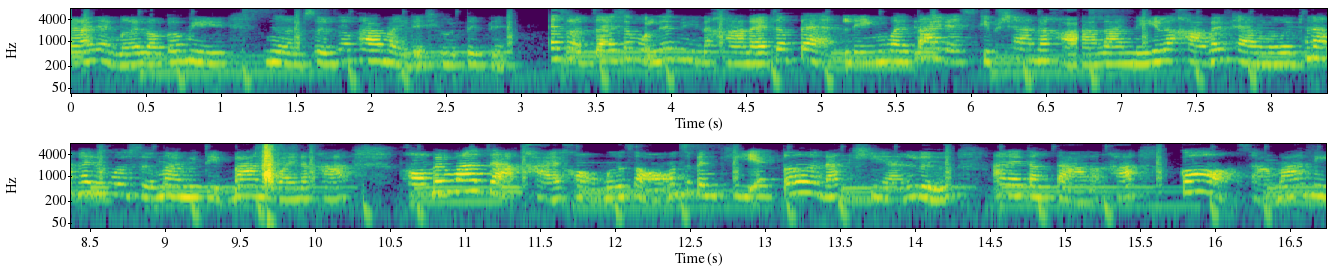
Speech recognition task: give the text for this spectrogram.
นะ อย่างน้อยเราก็มีเงินซื้อเสื้อผ้าใหม่ในชีวิตติดเนี่ยใครสนใจสมุดเล่มนี้นะคะนายจะแปะลิงก์ไว้ใต้ description นะคะร้านนี้ราคาไม่แพงเลยแนะนำให้ทุกคนซื้อมามีติดบ้านเอาไว้นะคะ เพราะไม่ว่าจะขายของมือสองจะเป็นครีเอเตอร์นักเขียนหรืออะไรต่างๆนะคะ ก็สามารถมี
